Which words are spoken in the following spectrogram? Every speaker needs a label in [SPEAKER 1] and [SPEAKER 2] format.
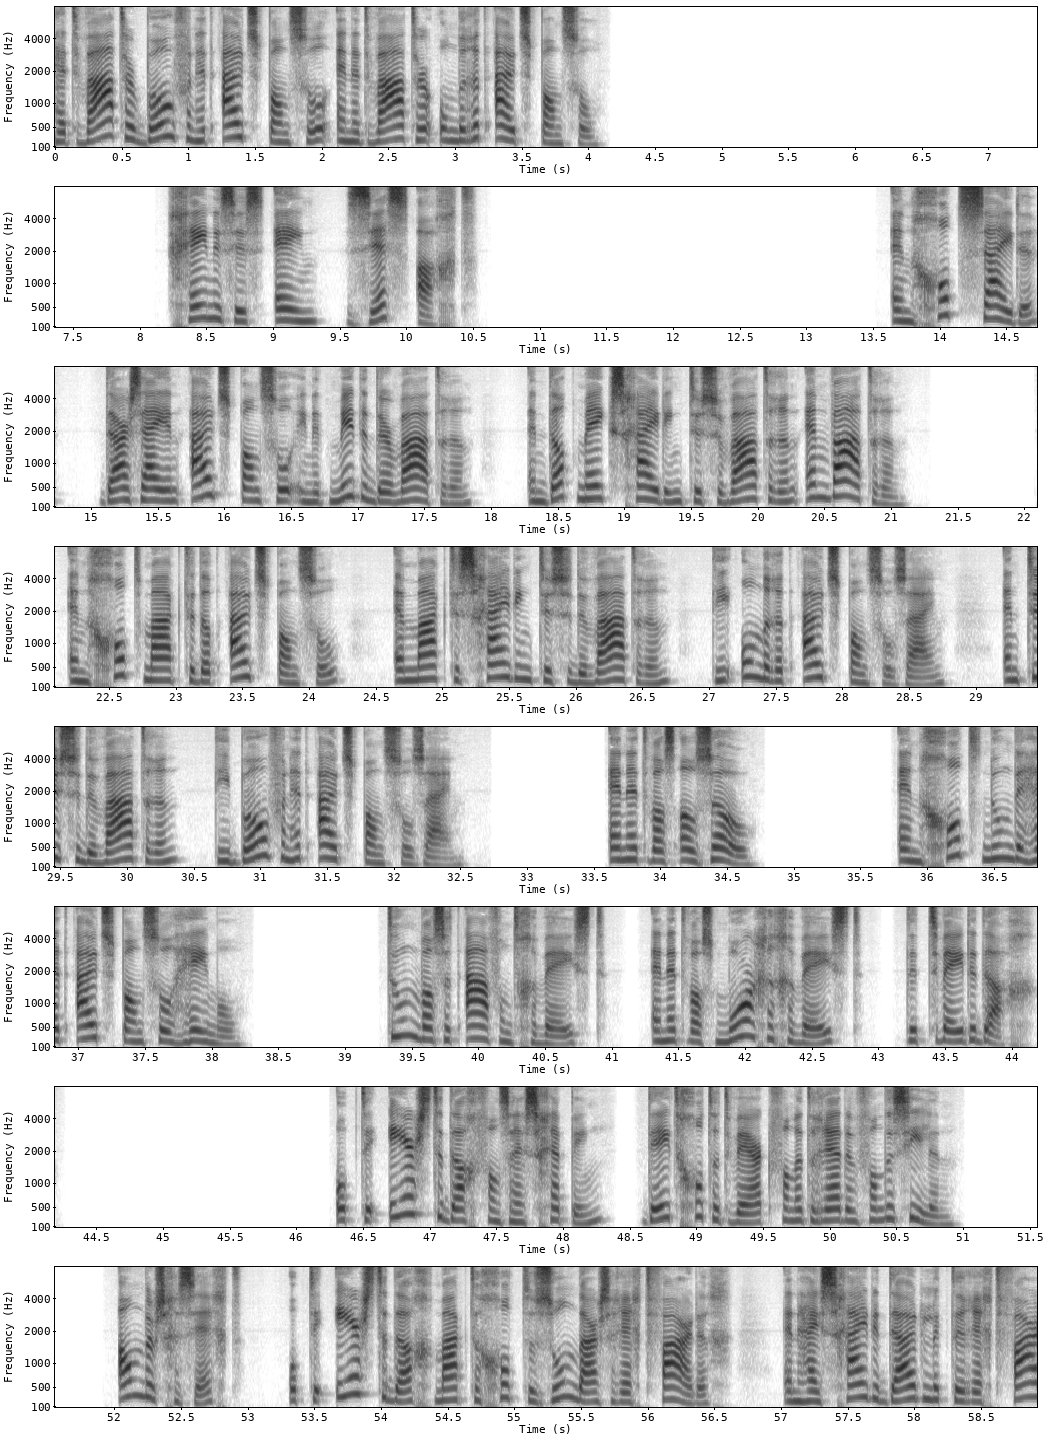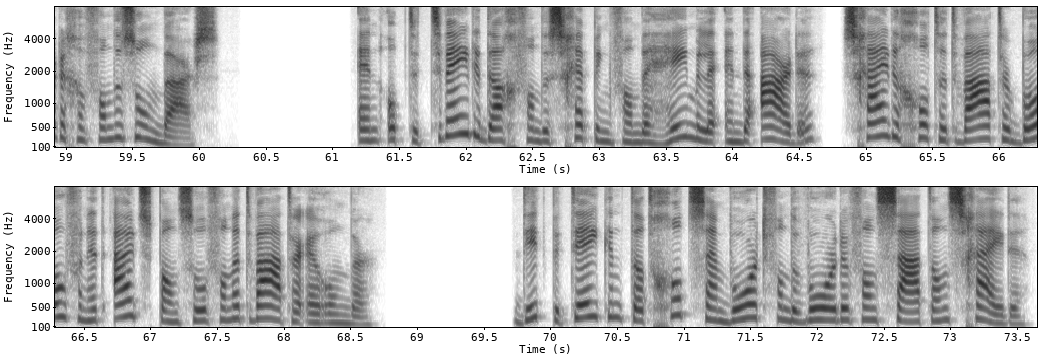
[SPEAKER 1] Het water boven het uitspansel en het water onder het uitspansel. Genesis 1, 6, 8 En God zeide: Daar zij een uitspansel in het midden der wateren, en dat meek scheiding tussen wateren en wateren. En God maakte dat uitspansel, en maakte scheiding tussen de wateren, die onder het uitspansel zijn, en tussen de wateren, die boven het uitspansel zijn. En het was al zo. En God noemde het uitspansel hemel. Toen was het avond geweest, en het was morgen geweest, de tweede dag. Op de eerste dag van zijn schepping deed God het werk van het redden van de zielen. Anders gezegd, op de eerste dag maakte God de zondaars rechtvaardig, en hij scheidde duidelijk de rechtvaardigen van de zondaars. En op de tweede dag van de schepping van de hemelen en de aarde scheidde God het water boven het uitspansel van het water eronder. Dit betekent dat God zijn woord van de woorden van Satan scheidde.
